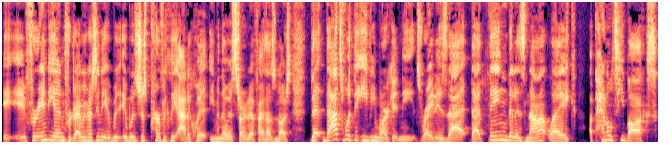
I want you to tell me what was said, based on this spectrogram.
it, for India and for driving across India, it, w- it was just perfectly adequate, even though it started at five thousand dollars. That that's what the EV market needs, right? Is that that thing that is not like a penalty box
